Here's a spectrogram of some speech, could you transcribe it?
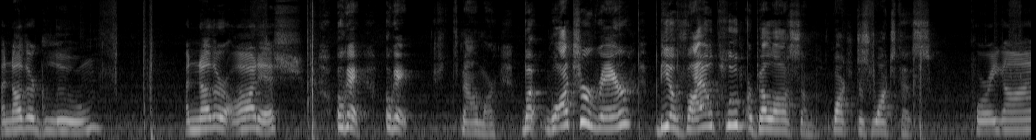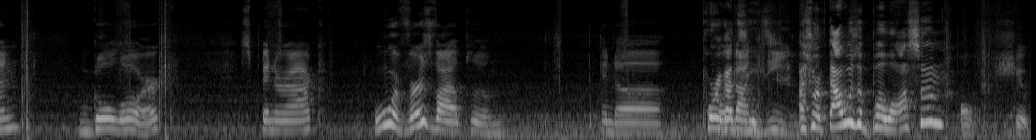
another Gloom, another Oddish, okay. Okay, it's Malamar. But watch her rare be a Vileplume or Bellossom. Watch, just watch this. Porygon, Golurk, Spinarak, ooh, Reverse Vileplume, and uh, Porygon Porygon Z. Z. I swear, if that was a Bellossom, oh shoot.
